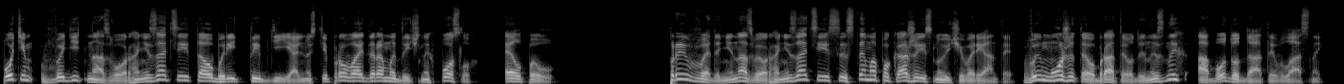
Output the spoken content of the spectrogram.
Потім введіть назву організації та оберіть тип діяльності провайдера медичних послуг ЛПУ. При введенні назви організації система покаже існуючі варіанти. Ви можете обрати один із них або додати власний.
